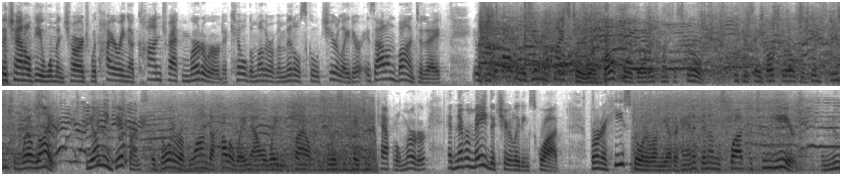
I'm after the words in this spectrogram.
The Channelview woman charged with hiring a contract murderer to kill the mother of a middle school cheerleader is out on bond today. It was in Coffin Junior High School where both their daughters went to school. Teachers say both girls were good students and well liked. The only difference, the daughter of Wanda Holloway, now awaiting trial for solicitation of capital murder, had never made the cheerleading squad. Verna Heath's daughter, on the other hand, had been on the squad for two years, and new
